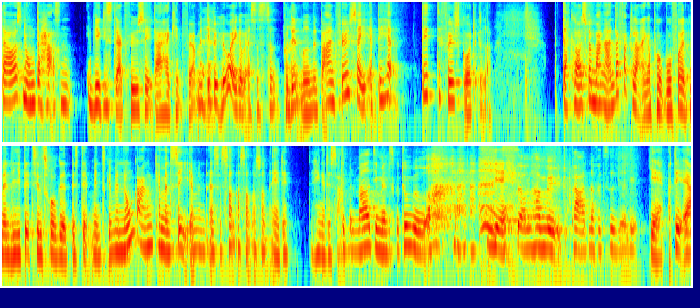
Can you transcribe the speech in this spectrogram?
Der er også nogen, der har sådan en virkelig stærk følelse af, der har kendt før, men ja. det behøver ikke at være sådan på den måde, men bare en følelse af, at det her, det, det føles godt, eller der kan også være mange andre forklaringer på, hvorfor at man lige bliver tiltrukket af et bestemt menneske, men nogle gange kan man se, at altså sådan og sådan og sådan er det. Det hænger det sammen. Det er vel meget de mennesker, du møder, yeah. som har mødt partner for tidligere liv. Ja, og det er,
